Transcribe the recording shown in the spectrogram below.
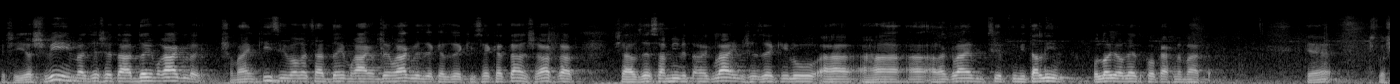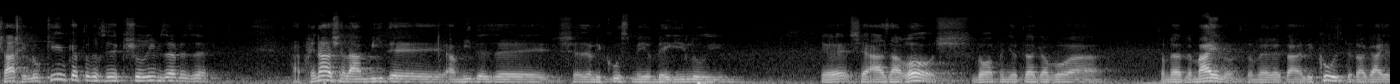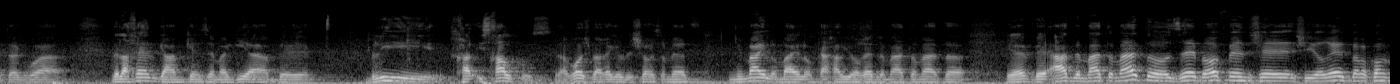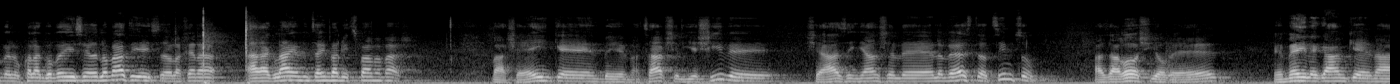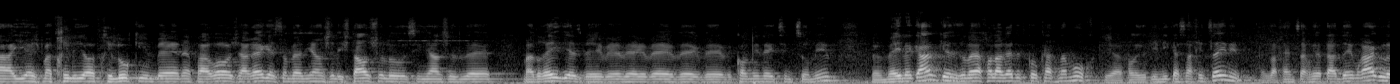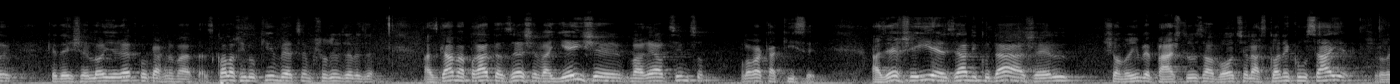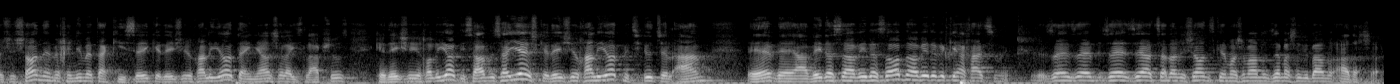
כשיושבים, אז יש את האדוים רגלוי. שומעים כיסי ואורץ האדוים רגלוי. אדוים רגלוי זה כזה כיסא קטן, שרפרף, שעל זה שמים את הרגליים, שזה כאילו, הרגליים מתעלים, הוא לא יורד כל כך למטה. כן? שלושה חילוקים כתוב שקשורים זה בזה. הבחינה של העמידה, העמידה זה של ליכוס מאיר בגילוי, כן? שאז הראש באופן יותר גבוה, זאת אומרת למיילו, זאת אומרת הליכוס בדרגה יותר גבוהה, ולכן גם כן זה מגיע ב... בלי איסחלקוס, הראש והרגל בשור, זאת אומרת, ממיילו, מיילו, ככה הוא יורד למטו מטו, ועד למטו מטו זה באופן ש, שיורד במקום, כל הגובה יסר למטו יסר, לכן הרגליים נמצאים ברצפה ממש. מה שאין כן במצב של ישיבה, שאז עניין של אלם ואסתר, צמצום. אז הראש יורד, ממילא גם כן יש, מתחיל להיות חילוקים בין איפה הראש, הרגל, זאת אומרת עניין של השתלשלוס, עניין של אה, מדרגס וכל מיני צמצומים, וממילא גם כן זה לא יכול לרדת כל כך נמוך, כי יכול להיות איניקס החיציינים, אז לכן צריך להיות אדם רגלוי, כדי שלא ירד כל כך למטה. אז כל החילוקים בעצם קשורים זה בזה. אז גם הפרט הזה של וישב מראה על צמצום, לא רק הכיסא. אז איך שיהיה, זה הנקודה של שאומרים בפשטוס אבות של אסקונה קורסאיה, שבראש השונה מכינים את הכיסא כדי שיוכל להיות העניין של האסלאפשוס, כדי שיוכל להיות איסאבוס היש, כדי שיוכל להיות מציאות של עם, אה, ואביד עשה אביד עשה עוד אביד בכיח עצמי. זה, זה, זה, זה הצד הראשון, כמו שאמרנו, זה מה שדיברנו עד עכשיו.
